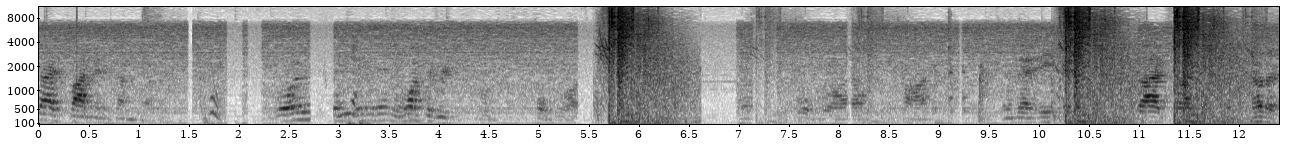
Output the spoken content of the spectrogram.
minutes on one side, five minutes on the other. Broil, then Yeah. put it in, and once it reaches full broil. Full broil, hot. And then eight minutes side, side, another.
